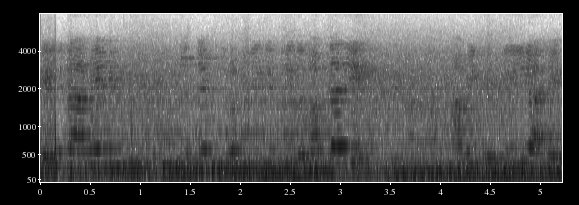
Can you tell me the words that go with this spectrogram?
केलेलं आहे. त्यांच्या सुरक्षिततेची जबाबदारी आम्ही घेतलेली आहे.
